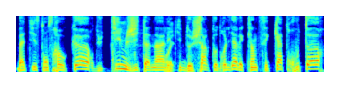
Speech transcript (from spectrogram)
Baptiste, on sera au cœur du Team Gitana, l'équipe de Charles Caudrelier, avec l'un de ses quatre routeurs,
